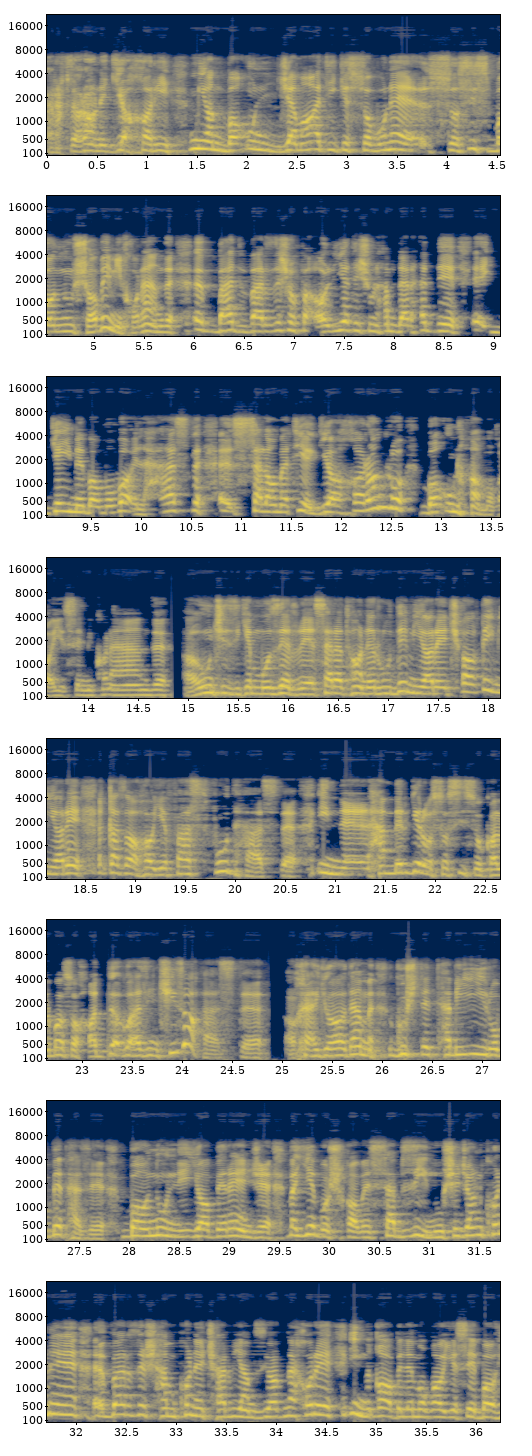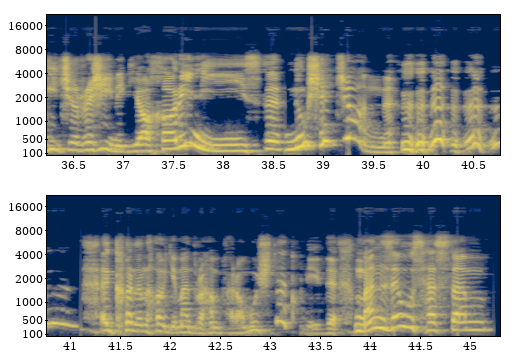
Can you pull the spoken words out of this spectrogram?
طرفداران گیاهخواری میان با اون جماعتی که صبونه سوسیس با نوشابه می‌خورند. بعد ورزش و فعالیتشون هم در حد گیم با موبایل هست. سلامتی گیاهخواران رو با اونها مقایسه می‌کنند. اون چیزی که مزر سرطان روده میاره چاقی میاره غذاهای فست فود هست. این همبرگر و سوسیس و کالباس و هاتداگ و از این چیزا هست. آخه اگه آدم گوشت طبیعی رو بپزه با نون یا برنج و یه بشقاب سبزی نوش جان کنه ورزش هم کنه چربی هم زیاد نخوره این قابل مقایسه با هیچ رژیم گیاهخواری نیست. نوش جان. کانال های من رو هم فراموش نکنید. من زئوس هستم.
